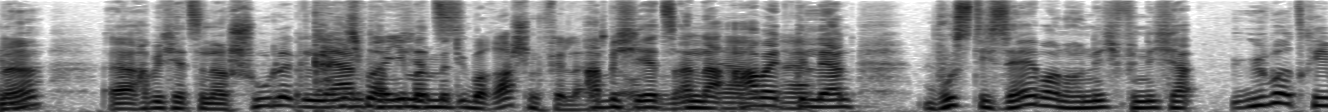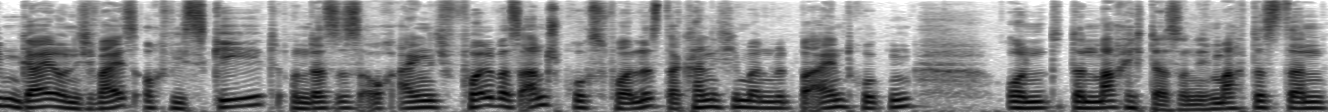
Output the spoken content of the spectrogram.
ne? Äh, habe ich jetzt in der Schule gelernt. Kann ich mal jetzt- mit überraschen vielleicht? habe ich jetzt ne? an der Ja, Arbeit ja. gelernt, wusste ich selber noch nicht, finde ich ja übertrieben geil und ich weiß auch, wie es geht und das ist auch eigentlich voll was Anspruchsvolles, da kann ich jemanden mit beeindrucken und dann mache ich das und ich mache das dann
